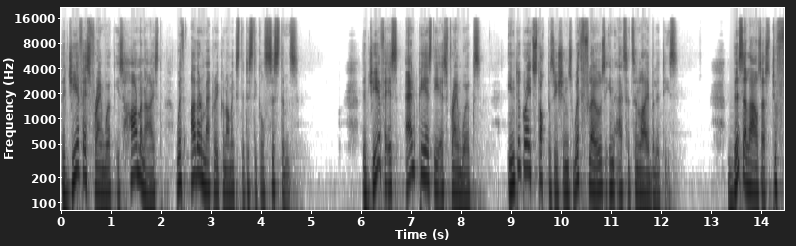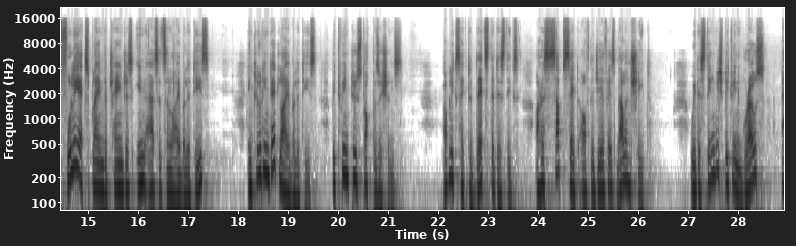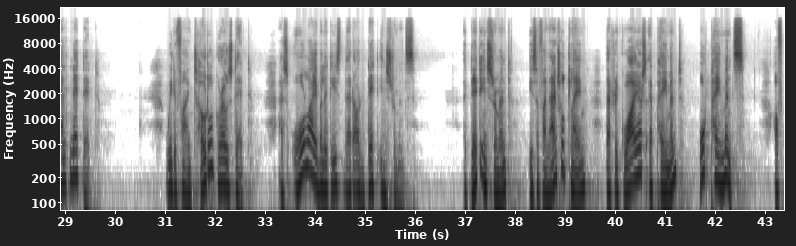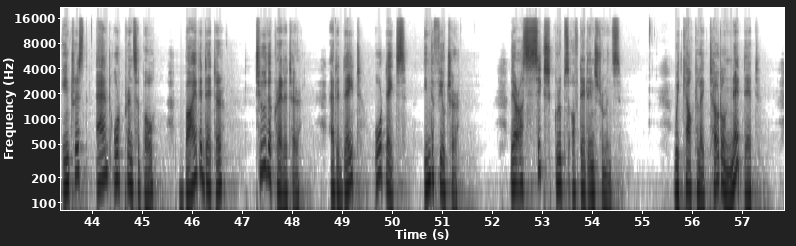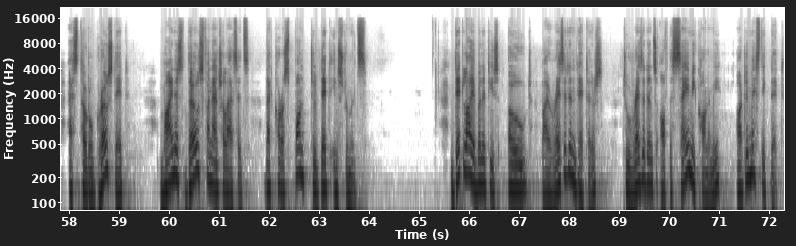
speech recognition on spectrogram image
The GFS framework is harmonized with other macroeconomic statistical systems. The GFS and PSDS frameworks integrate stock positions with flows in assets and liabilities. This allows us to fully explain the changes in assets and liabilities, including debt liabilities, between two stock positions. Public sector debt statistics are a subset of the GFS balance sheet. We distinguish between gross and net debt. We define total gross debt as all liabilities that are debt instruments. A debt instrument is a financial claim that requires a payment or payments of interest and or principal by the debtor to the creditor at a date or dates in the future. There are six groups of debt instruments. We calculate total net debt as total gross debt minus those financial assets that correspond to debt instruments. Debt liabilities owed by resident debtors to residents of the same economy are domestic debt.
